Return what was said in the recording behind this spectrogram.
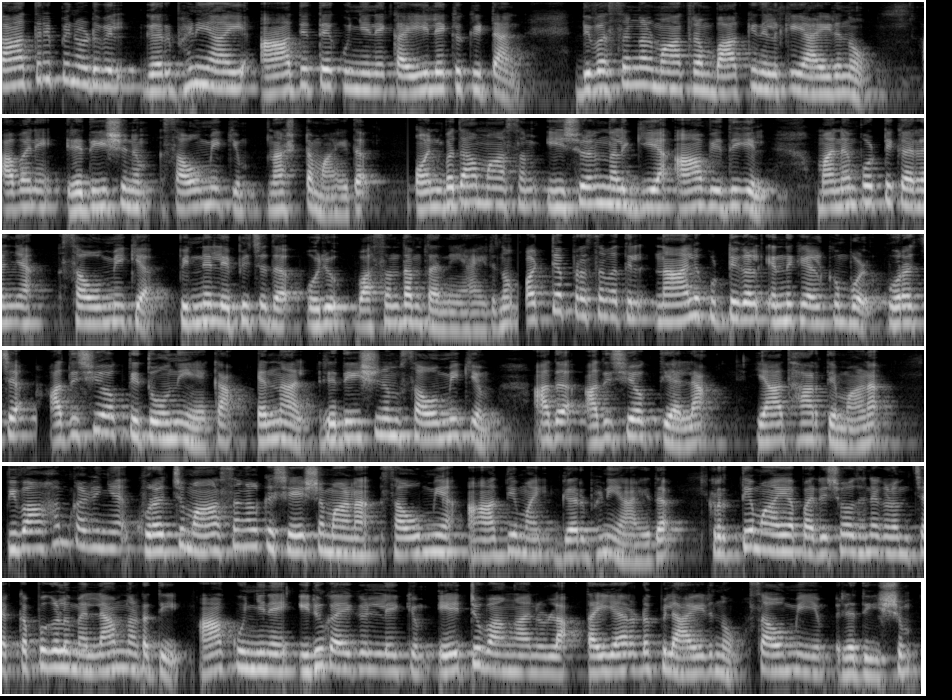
കാത്തിരിപ്പിനൊടുവിൽ ഗർഭിണിയായി ആദ്യത്തെ കുഞ്ഞിനെ കയ്യിലേക്ക് കിട്ടാൻ ദിവസങ്ങൾ മാത്രം ബാക്കി നിൽക്കുകയായിരുന്നു അവനെ രതീഷിനും സൗമ്യയ്ക്കും നഷ്ടമായത്. ഒൻപതാം മാസം ഈശ്വരൻ നൽകിയ ആ വിധിയിൽ മനം പൊട്ടിക്കരഞ്ഞ സൗമ്യയ്ക്ക് പിന്നെ ലഭിച്ചത് ഒരു വസന്തം തന്നെയായിരുന്നു. ഒറ്റ പ്രസവത്തിൽ നാല് കുട്ടികൾ എന്ന് കേൾക്കുമ്പോൾ കുറച്ച് അതിശയോക്തി തോന്നിയേക്കാം. എന്നാൽ രതീഷിനും സൗമ്യയ്ക്കും അത് അതിശയോക്തിയല്ല യാഥാർത്ഥ്യമാണ്. വിവാഹം കഴിഞ്ഞ് കുറച്ചു മാസങ്ങൾക്ക് ശേഷമാണ് സൗമ്യ ആദ്യമായി ഗർഭിണിയായത്. കൃത്യമായ പരിശോധനകളും ചെക്കപ്പുകളും എല്ലാം നടത്തി ആ കുഞ്ഞിനെ ഇരു കൈകളിലേക്കും ഏറ്റുവാങ്ങാനുള്ള തയ്യാറെടുപ്പിലായിരുന്നു സൗമ്യയും രതീഷും.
